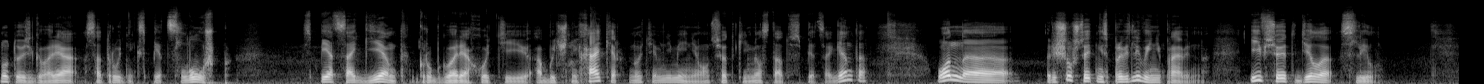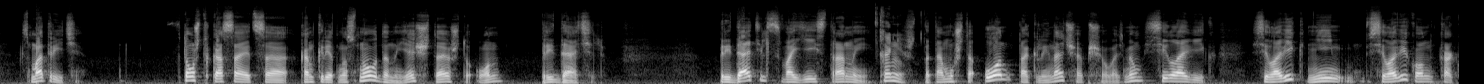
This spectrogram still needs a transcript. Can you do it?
ну, то есть говоря, сотрудник спецслужб, спецагент, грубо говоря, хоть и обычный хакер, но тем не менее, он все-таки имел статус спецагента, он э, решил, что это несправедливо и неправильно. И все это дело слил. Смотрите, в том, что касается конкретно Сноудена, я считаю, что он предатель. Предатель своей страны. Конечно. Потому что он, так или иначе, вообще возьмем, силовик – Силовик, не, силовик, он, как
